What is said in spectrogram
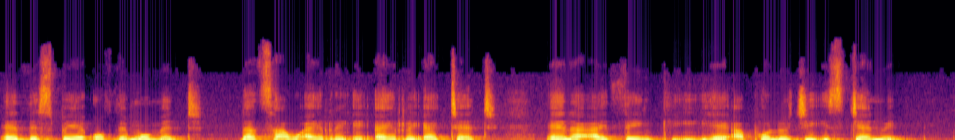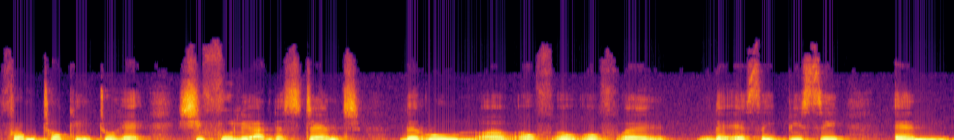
at the spare of the moment, that's how I, re I reacted. And I think her apology is genuine from talking to her. She fully understands the role of, of, of uh, the SABC and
